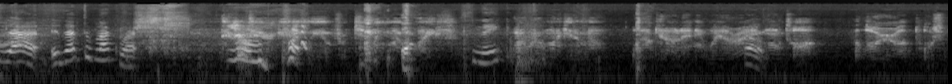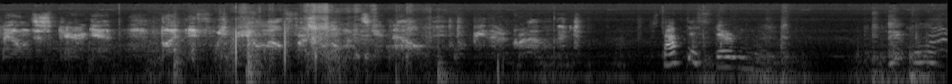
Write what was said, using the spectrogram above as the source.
is that? Is that the black rat? You're for killing my wife. Snake? Why would I want to get him out? Well, he'll get out anyway, all right? Oh. He won't talk. The lawyer up, post bail, and disappear again. But if we bail him out first, we'll know when he's getting out. We'll be there to grab him. Stop disturbing me.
